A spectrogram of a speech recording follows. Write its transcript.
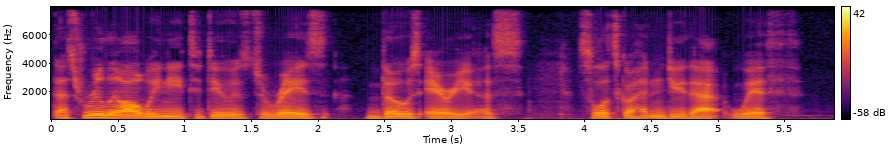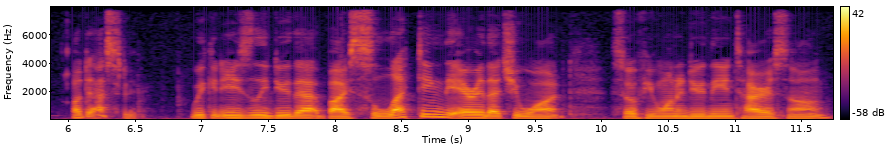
That's really all we need to do is to raise those areas. So let's go ahead and do that with Audacity we can easily do that by selecting the area that you want. So if you want to do the entire song,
